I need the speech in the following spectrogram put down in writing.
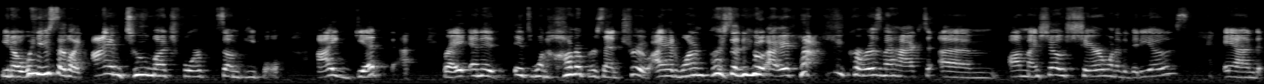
you know, when you said like I am too much for some people. I get that, right? And it it's 100% true. I had one person who I charisma hacked um, on my show share one of the videos, and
